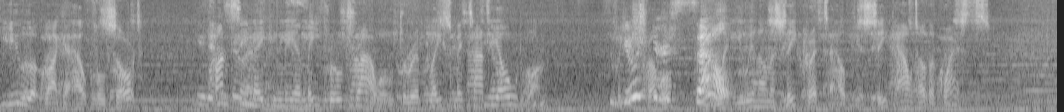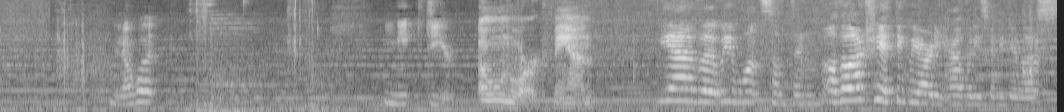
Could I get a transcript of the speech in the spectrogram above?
You look like a helpful sort. You didn't Fancy do making me a mithril trowel to replace my tatty old one? For your it trouble, I'll yourself. let you in on a secret to help you seek out other quests. You know what? You need to do your own work, man. Yeah, but we want something. Although, actually, I think we already have what he's gonna give us.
